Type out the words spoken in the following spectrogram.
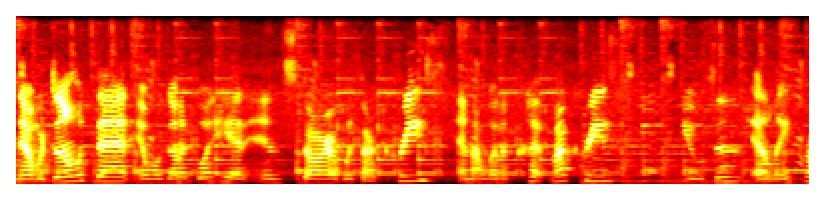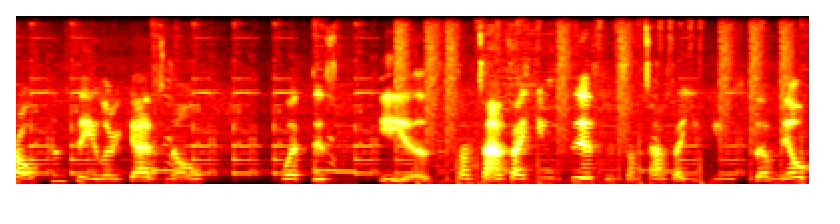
Now we're done with that and we're going to go ahead and start with our crease and I'm going to cut my crease using LA Pro Concealer. You guys know what this is. Sometimes I use this and sometimes I use the milk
